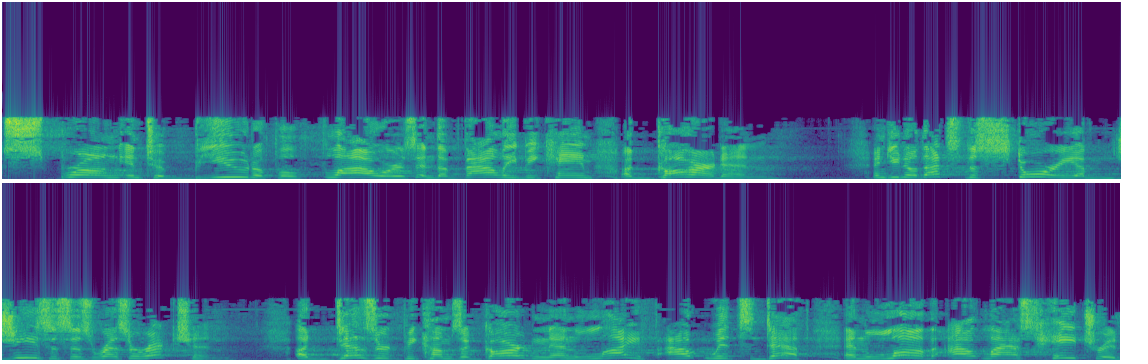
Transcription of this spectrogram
sprung into beautiful flowers, and the valley became a garden. And you know, that's the story of Jesus' resurrection. A desert becomes a garden and life outwits death and love outlasts hatred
